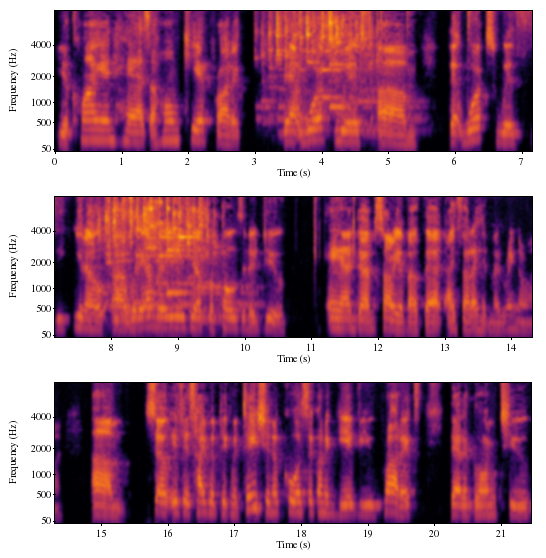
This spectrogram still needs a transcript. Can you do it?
your client has a home care product that works with um, that works with you know uh, whatever it is you're proposing to do. And I'm um, sorry about that. I thought I had my ringer on. Um, so if it's hyperpigmentation, of course, they're going to give you products that are going to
